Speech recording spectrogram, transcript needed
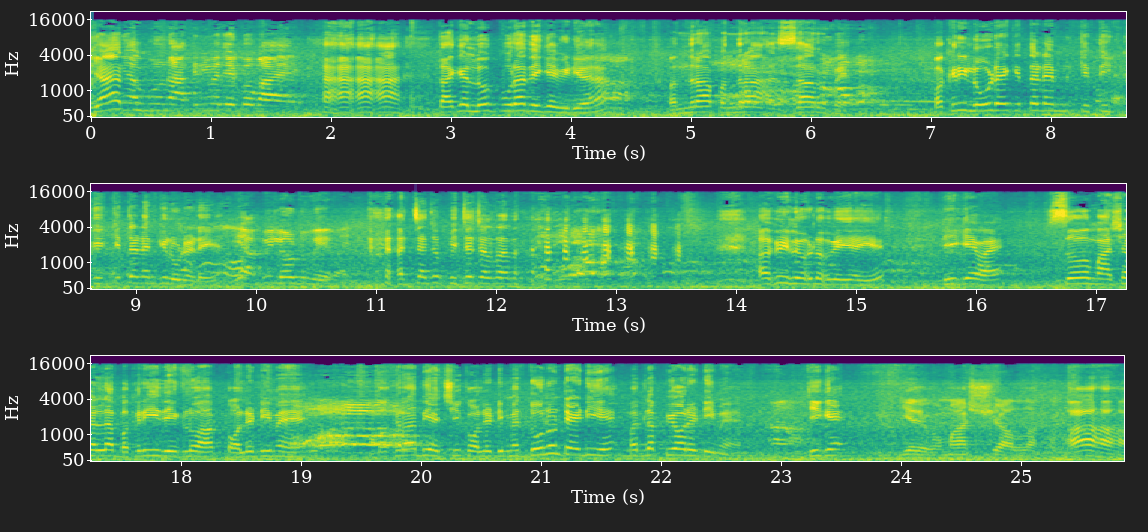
क्या तुम आखिरी में देखो भाई। ताकि लोग पूरा देखे वीडियो है ना? हाँ। पंद्रह पंद्रह हज़ार रूपए बकरी लोड है कितने टाइम कितनी कितने टाइम की लोडेड है ये? अभी लोड हुए भाई। अच्छा जो पीछे चल रहा था। अभी लोड हो गई है ये। ठीक है भाई। सो माशाल्लाह बकरी देख लो आप क्वालिटी में है। बकरा भी अच्छी क्वालिटी में दोनों टेडी है मतलब प्योरिटी में है। हाँ। ठीक है? ये देखो माशाल्लाह। आ हा हा।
